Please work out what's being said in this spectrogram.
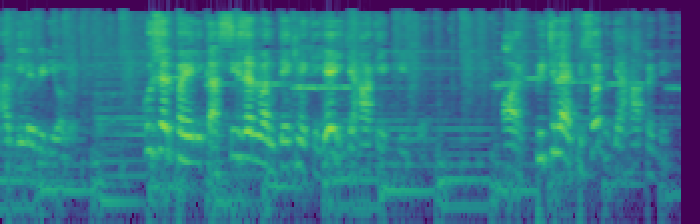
अगले वीडियो में। कुशल पहली का सीज़न वन देखने के लिए यहाँ के और पिछला एपिसोड यहाँ पे देखिए।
